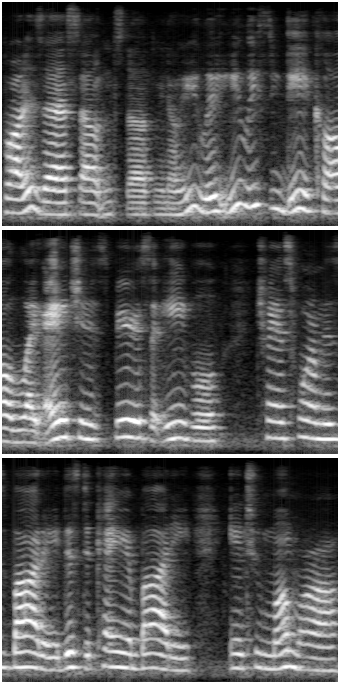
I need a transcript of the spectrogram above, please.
brought his ass out and stuff. You know, he, he at least he did call like ancient spirits of evil transform this body, this decaying body, into Mumm-Ra,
